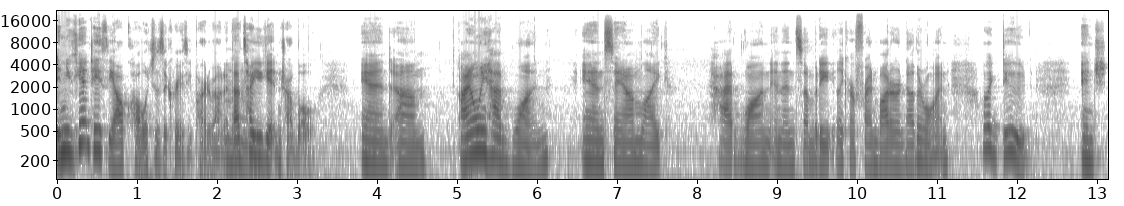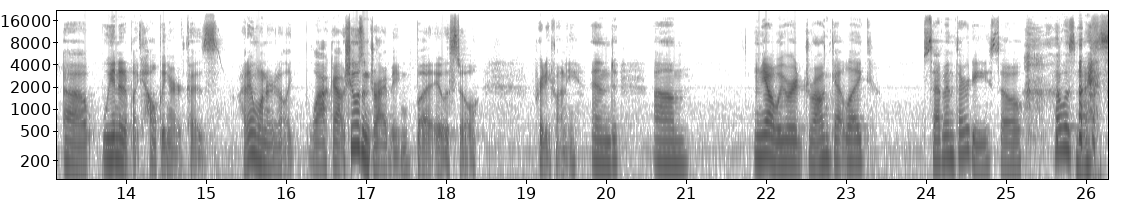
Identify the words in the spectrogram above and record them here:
and you can't taste the alcohol, which is the crazy part about it. That's how you get in trouble. And um, I only had one, and Sam like had one, and then somebody like her friend bought her another one. I was like, dude, and uh, we ended up like helping her because I didn't want her to like black out. She wasn't driving, but it was still pretty funny. And um, And yeah, we were drunk at like 7:30, so that was nice.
